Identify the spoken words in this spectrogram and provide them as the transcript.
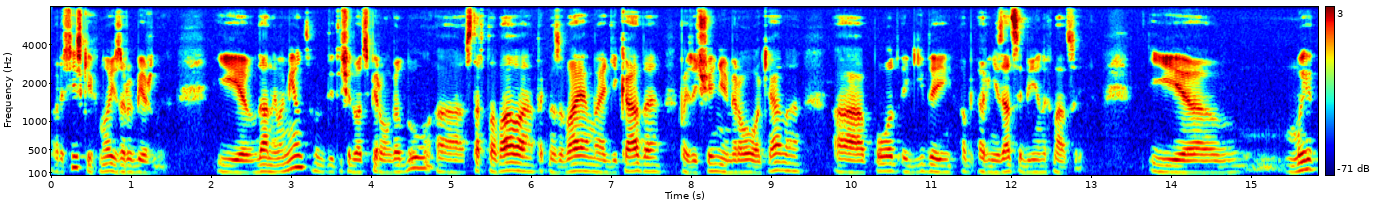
российских, но и зарубежных. И в данный момент, в 2021 году, стартовала так называемая декада по изучению Мирового океана под эгидой Организации Объединенных Наций. И э, мы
